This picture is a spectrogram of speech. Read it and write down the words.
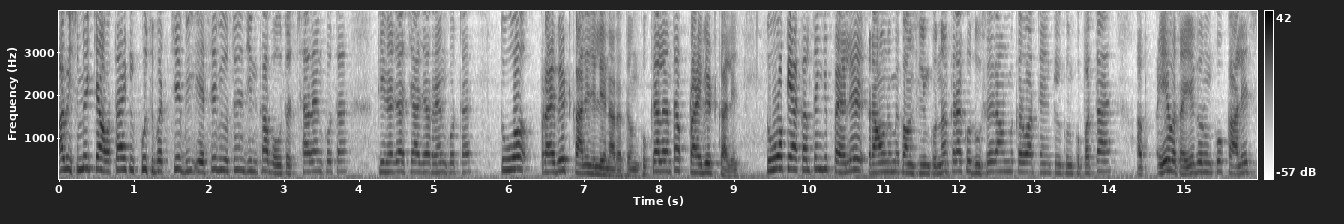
अब इसमें क्या होता है कि कुछ बच्चे भी ऐसे भी होते हैं जिनका बहुत अच्छा रैंक होता है, तीन हज़ार रैंक होता है तो वह प्राइवेट कॉलेज लेना रहता है उनको। क्या लेना था प्राइवेट कॉलेज तो वो क्या करते हैं कि पहले राउंड में काउंसलिंग को ना करा, को दूसरे राउंड में करवाते हैं, क्योंकि उनको पता है। अब ये बताइए, अगर उनको कॉलेज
